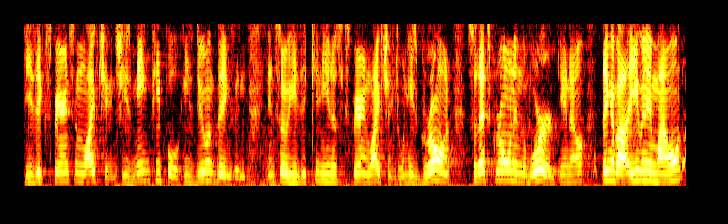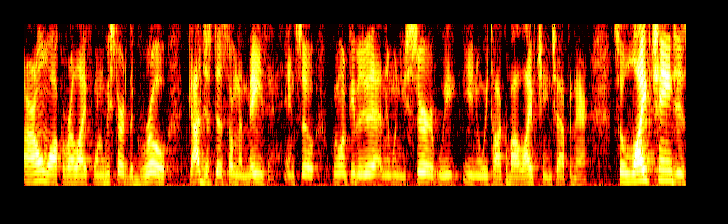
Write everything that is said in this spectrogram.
he's experiencing life change. He's meeting people, he's doing things, and, and so he's you know, experiencing life change. When he's growing, so that's growing in the Word, you know. Think about even in my own, our own walk of our life, when we started to grow, God just does something amazing. And so we want people to do that. And then when you serve, we, you know, we talk about life change happen there. So life change is,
